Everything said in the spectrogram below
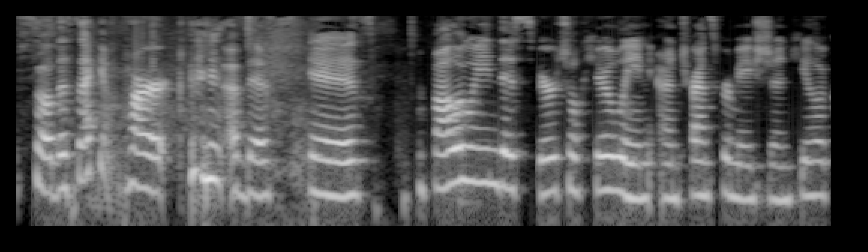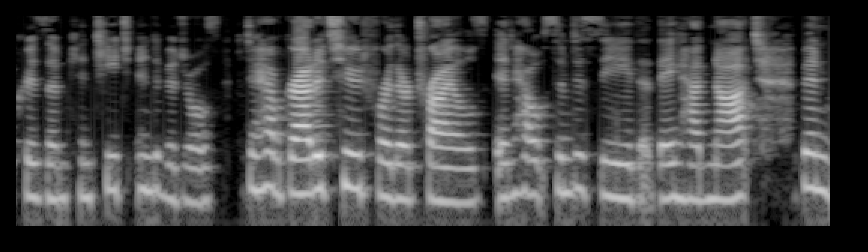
So the second part of this is following this spiritual healing and transformation, Helichrysum can teach individuals to have gratitude for their trials. It helps them to see that they had not been,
